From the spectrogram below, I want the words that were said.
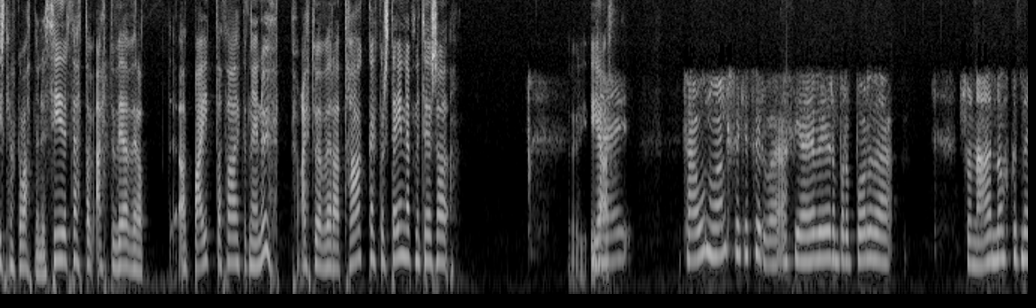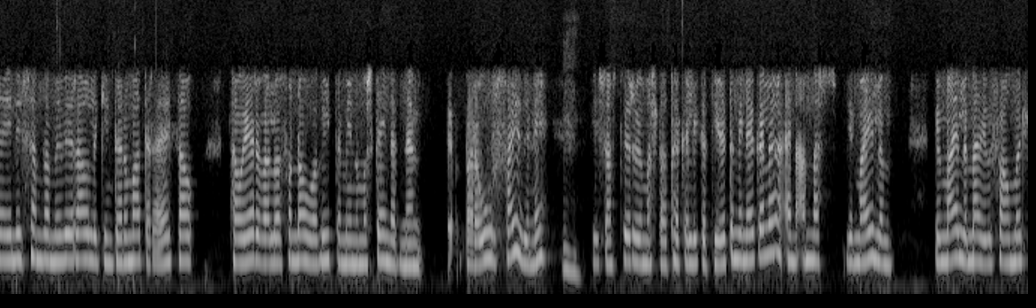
íslenska vatninu. Þýðir þetta, ættu við að vera að bæta það eitthvað neginn upp? Ættu við að vera að taka eitthvað steinöfni til þess að Já. Nei, þá nú alls ekki þurfa af því að ef við erum bara að borða svona nokkur meginn í samrami við ráleggingar og mataræði þá, þá erum við alveg að fá nóga vítaminum og steinefnum eh, bara úr fæðinni mm. við samt þurfum alltaf að taka líka díutamin auðgarlega en annars við mælum við mælum með því við fáum öll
